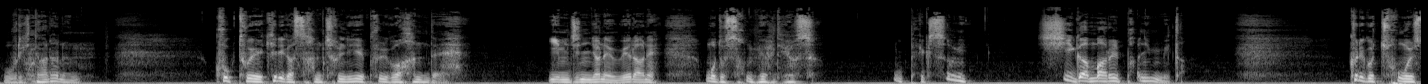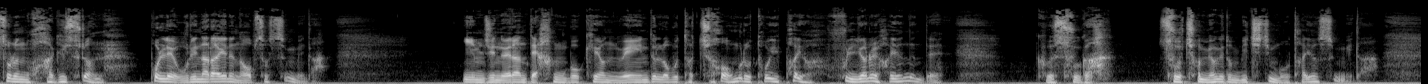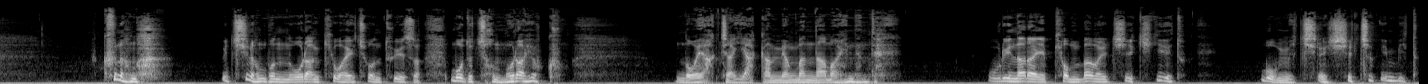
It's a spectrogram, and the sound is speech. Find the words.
우리나라는 국토의 길이가 삼천리에 불과한데 임진년의 외란에 모두 섬멸되어서 백성이 씨가 마를 판입니다. 그리고 총을 쏘는 화기술은 본래 우리나라에는 없었습니다. 임진왜란 때 항복해온 외인들로부터 처음으로 도입하여 훈련을 하였는데 그 수가 수천 명에도 미치지 못하였습니다. 그나마 지난번 오랑캐와의 전투에서 모두 전몰하였고 노약자 약간 명만 남아있는데 우리나라의 변방을 지키기에도 못 미치는 실정입니다.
